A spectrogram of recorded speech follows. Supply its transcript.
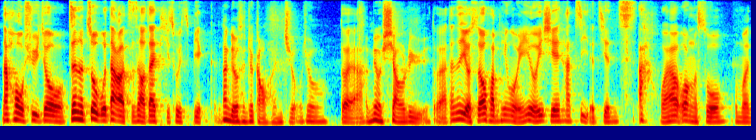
那后续就真的做不到了，只好再提出一次变更，那流程就搞很久，就对啊，很没有效率。对啊，但是有时候环评委也有一些他自己的坚持啊，我要忘了说，我们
